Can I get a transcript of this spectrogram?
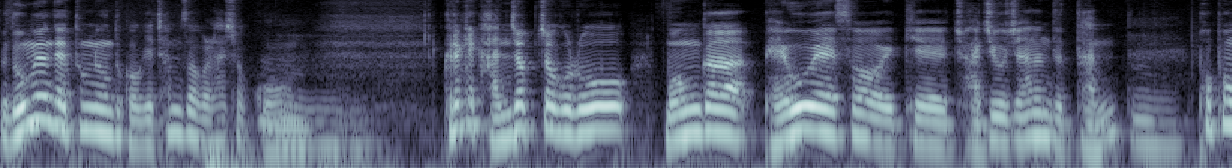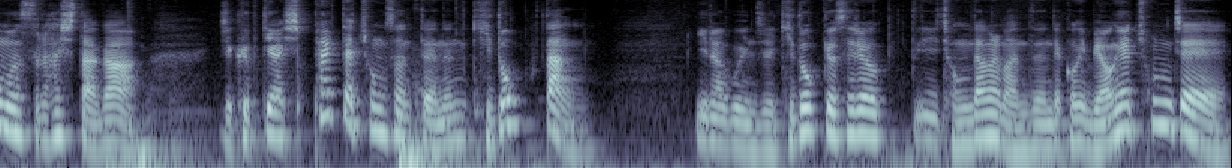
노무현 대통령도 거기에 참석을 하셨고 음. 그렇게 간접적으로 뭔가 배후에서 이렇게 좌지우지하는 듯한 음. 퍼포먼스를 하시다가 이제 급기야 18대 총선 때는 기독당이라고 이제 기독교 세력이 정당을 만드는데 거기 명예 총재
